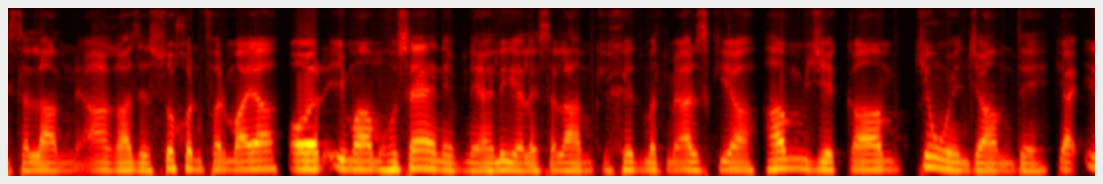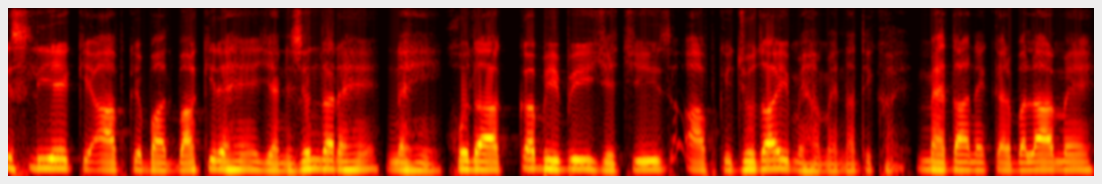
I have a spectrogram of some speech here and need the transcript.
सलाम ने आगाज़ सुखन फरमाया और इमाम हुसैन इबन अली सलाम की खिदमत में अर्ज़ किया, हम ये काम क्यों अंजाम दें? क्या इसलिए कि आपके बाद बाकी रहें, यानी ज़िंदा रहें? नहीं, खुदा कभी भी ये चीज़ आपकी जुदाई में हमें न दिखाए। मैदान करबला में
